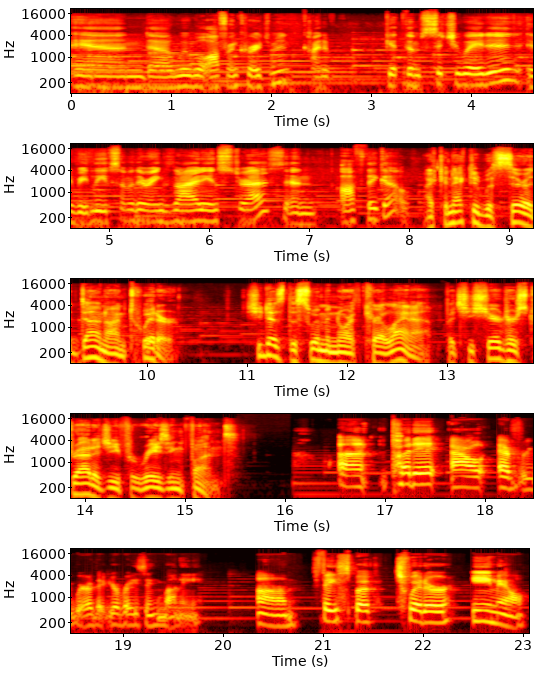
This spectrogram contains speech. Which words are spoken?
And uh, we will offer encouragement, kind of get them situated and relieve some of their anxiety and stress, and off they go. I connected with Sarah Dunn on Twitter. She does the swim in North Carolina, but she shared her strategy for raising funds. Uh, put it out everywhere that you're raising money um, Facebook, Twitter, email,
